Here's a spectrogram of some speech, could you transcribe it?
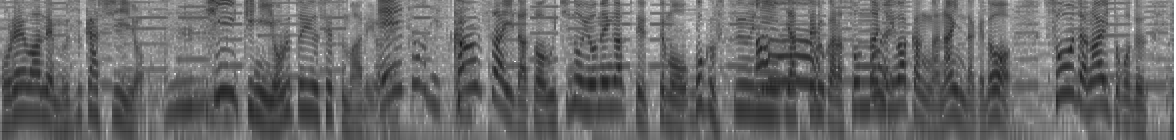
これはね難しいよ。うん地域によるという説もあるよね。えー、関西だとうちの嫁がって言ってもごく普通にやってるからそんなに違和感がないんだけど、そうじゃないところで「え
